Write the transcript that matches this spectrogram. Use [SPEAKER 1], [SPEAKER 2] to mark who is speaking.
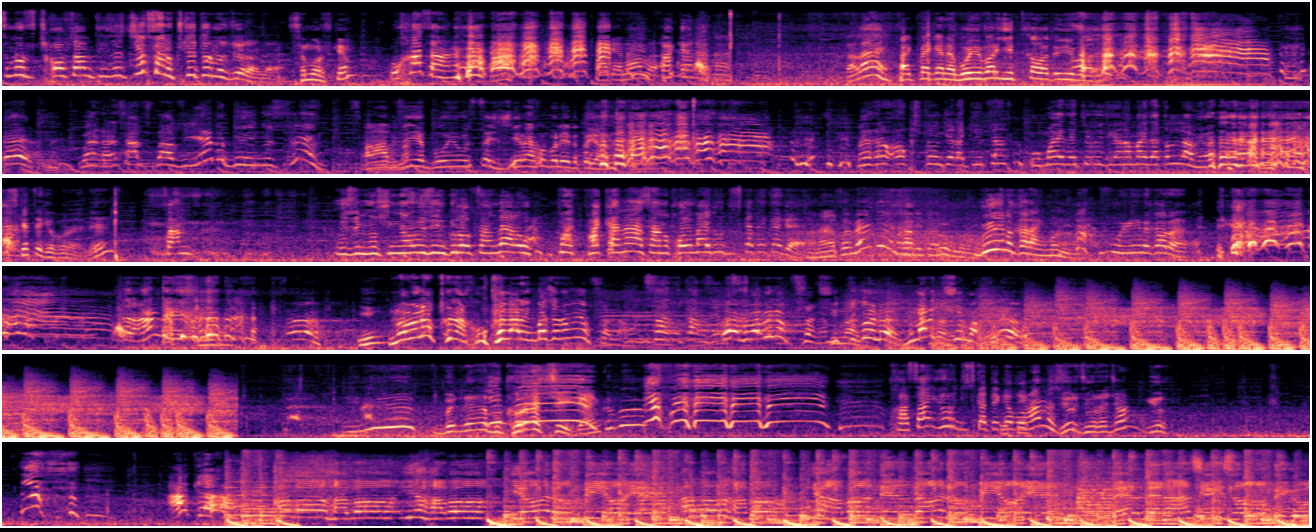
[SPEAKER 1] smurf chiqolsam tezda chiq seni kutaturmiz jo'ralar
[SPEAKER 2] Smurf kim?
[SPEAKER 1] u hasan
[SPEAKER 2] Pakanami?
[SPEAKER 1] pakana qalay
[SPEAKER 2] Pak pakana bo'yi bor, 7 qavat uyi bor.
[SPEAKER 1] Man qara sabzi sabzi ye bir bo'ying o'ssin
[SPEAKER 2] Sabzi bo'yi o'ssa jirafa bo'ladi quyon.
[SPEAKER 1] man qara oqishton kerak kelsan u maydacha o'zi yana mayda qilinami diskoteka boraylik san o'zing shundan o'zing kulyapsanda u pak- pakana sani qo'ymaydi u diskotekaga
[SPEAKER 2] Qana qo'ymaydi?
[SPEAKER 1] bo'yini qarang buni
[SPEAKER 2] Bo'yini qara.
[SPEAKER 1] Ne böyle
[SPEAKER 2] tunak
[SPEAKER 1] ukalaring bacaramı yok sana. Sen utanmıyorsun. Ne böyle kusana. Bitti gölü. Ne böyle kusun bak.
[SPEAKER 2] Bile bu kurası yankı bu.
[SPEAKER 1] Hasan yürü diskoteke boramız.
[SPEAKER 2] Yürü Coracan yürü.
[SPEAKER 1] Aka.
[SPEAKER 3] Hava hava ya hava yarın bir oyun. Hava hava ya hava dildarım bir oyun. Delden aziz ol bir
